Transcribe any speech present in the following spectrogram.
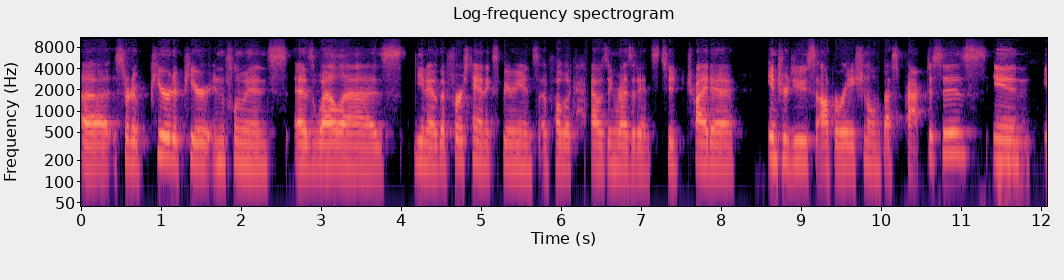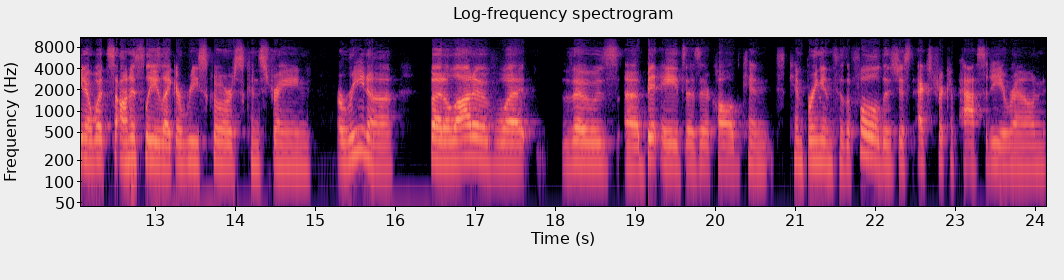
uh, sort of peer-to-peer influence as well as you know the firsthand experience of public housing residents to try to introduce operational best practices in mm-hmm. you know what's honestly like a resource constrained arena but a lot of what those uh, bit aids as they're called can can bring into the fold is just extra capacity around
